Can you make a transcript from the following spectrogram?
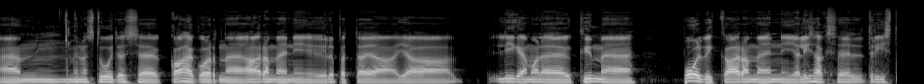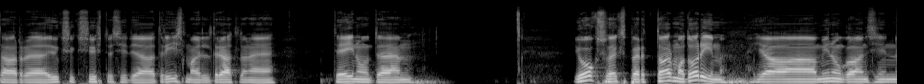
Ähm, meil on stuudios äh, kahekordne Ironmani lõpetaja ja ligemale kümme poolpikka Ironmani ja lisaks veel Triistar üks, üks ühtesid ja Triismall triatlone teinud ähm, jooksuekspert Tarmo Torim ja minuga on siin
